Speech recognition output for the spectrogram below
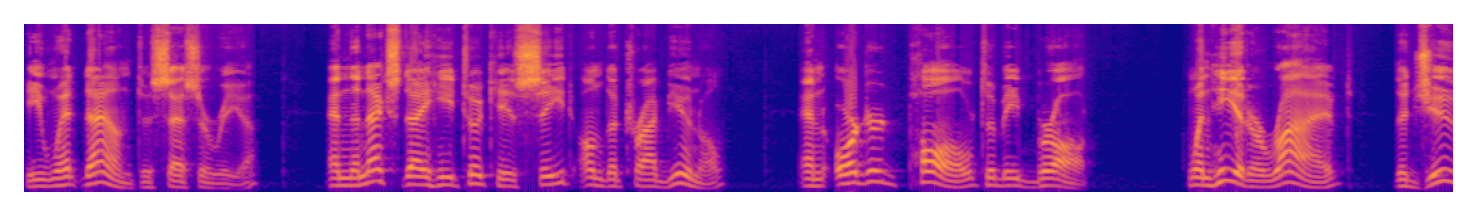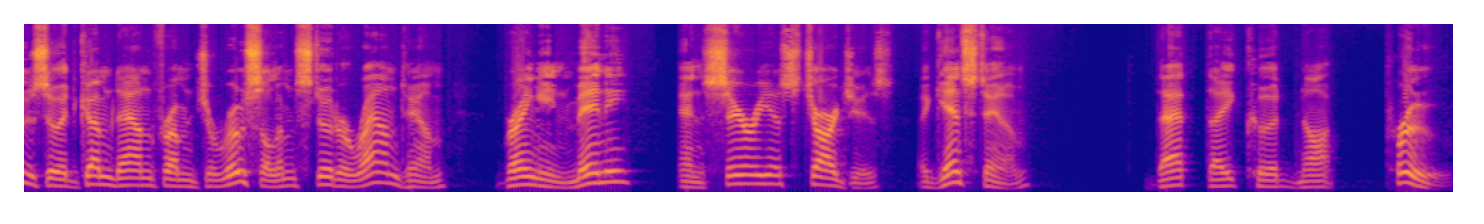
he went down to Caesarea, and the next day he took his seat on the tribunal and ordered Paul to be brought. When he had arrived, the Jews who had come down from Jerusalem stood around him, bringing many and serious charges against him that they could not prove.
